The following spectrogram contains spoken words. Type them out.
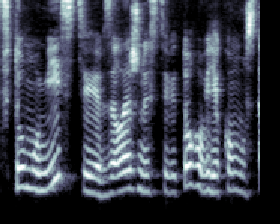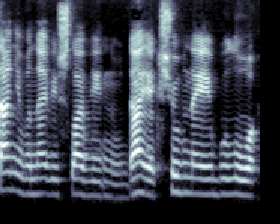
В тому місці, в залежності від того, в якому стані вона війшла в війну. Да? Якщо в неї було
